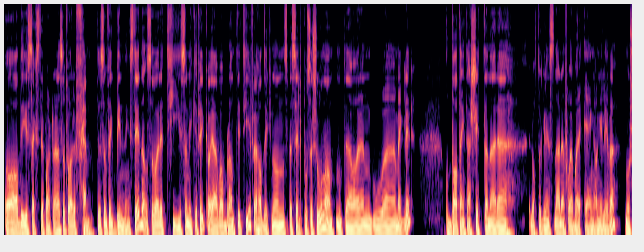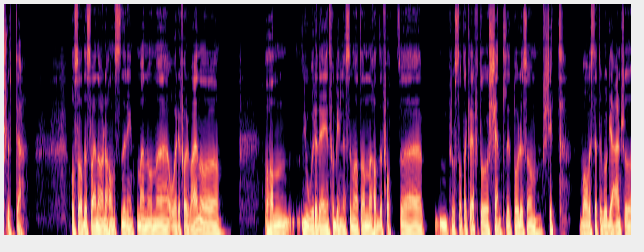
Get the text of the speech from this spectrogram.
Og av de 60 partnerne så var det 50 som fikk bindingstid, og så var det 10 som ikke fikk. Og jeg var blant de 10, for jeg hadde ikke noen spesiell posisjon, annet enn at jeg var en god eh, megler. Og da tenkte jeg shit, den der eh, lottogevinsten der den får jeg bare én gang i livet. Nå slutter jeg. Og så hadde Svein Arne Hansen ringt meg noen år i forveien, og, og, han gjorde det i forbindelse med at han hadde fått prostatakreft og kjent litt på liksom shit, hva hvis dette går gærent? Så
